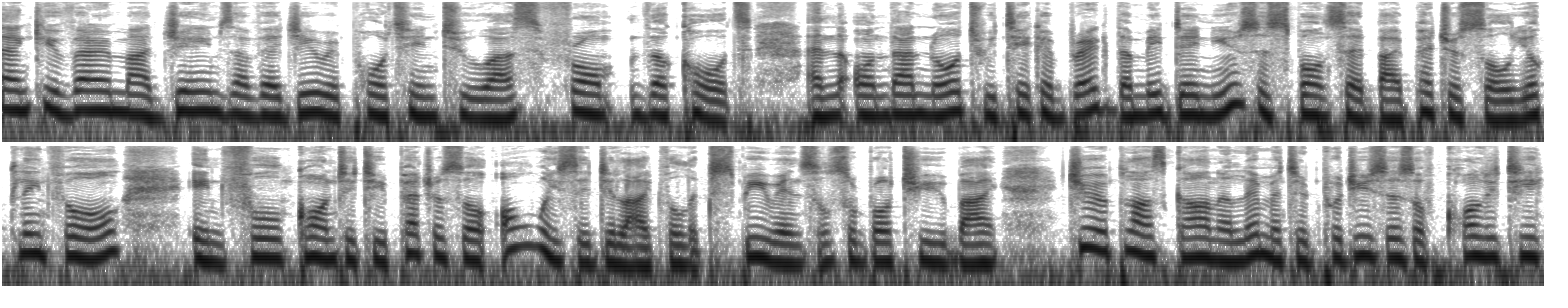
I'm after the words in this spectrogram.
Thank you very much, James Aveji, reporting to us from the courts. And on that note, we take a break. The midday news is sponsored by Petrosol, your clean fuel in full quantity. Petrosol, always a delightful experience. Also brought to you by Duraplast Ghana Limited, producers of quality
